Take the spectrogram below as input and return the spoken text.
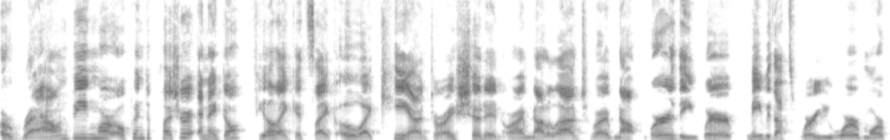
around being more open to pleasure. And I don't feel like it's like, oh, I can't or I shouldn't or I'm not allowed to or I'm not worthy, where maybe that's where you were more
